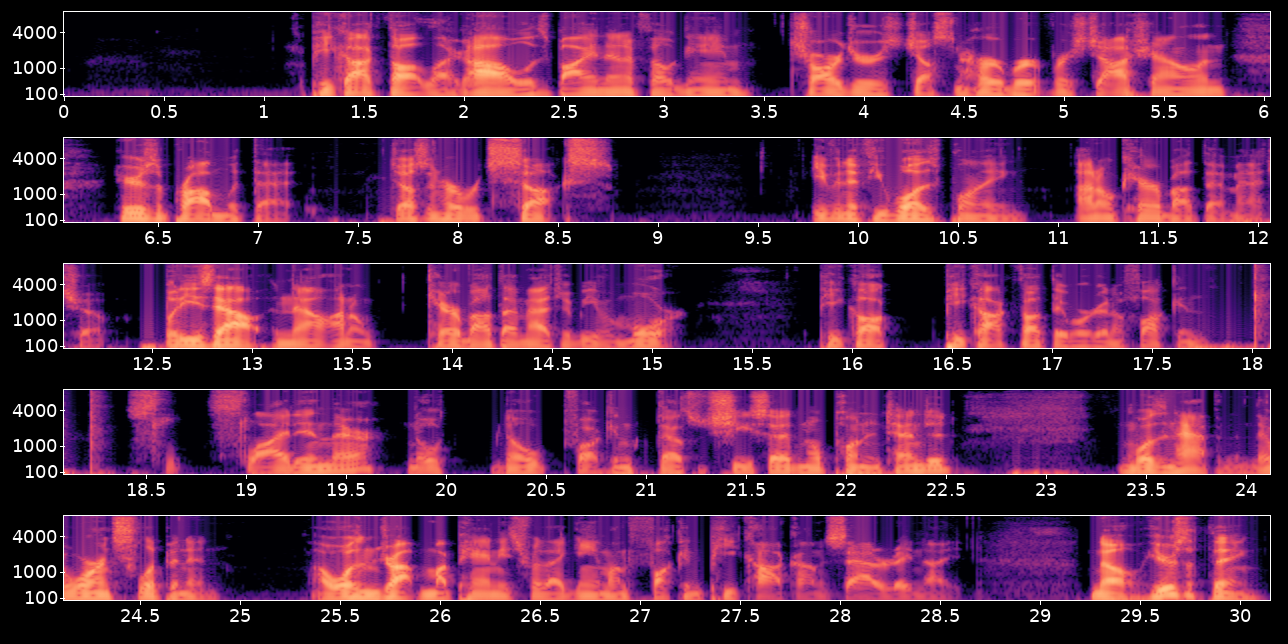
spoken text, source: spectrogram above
Peacock thought like, "Oh, let's buy an NFL game. Chargers, Justin Herbert versus Josh Allen." Here's the problem with that. Justin Herbert sucks. Even if he was playing, I don't care about that matchup. But he's out, and now I don't care about that matchup even more. Peacock Peacock thought they were going to fucking sl- slide in there. No no fucking that's what she said, no pun intended. It wasn't happening. They weren't slipping in. I wasn't dropping my panties for that game on fucking Peacock on a Saturday night. No, here's the thing.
